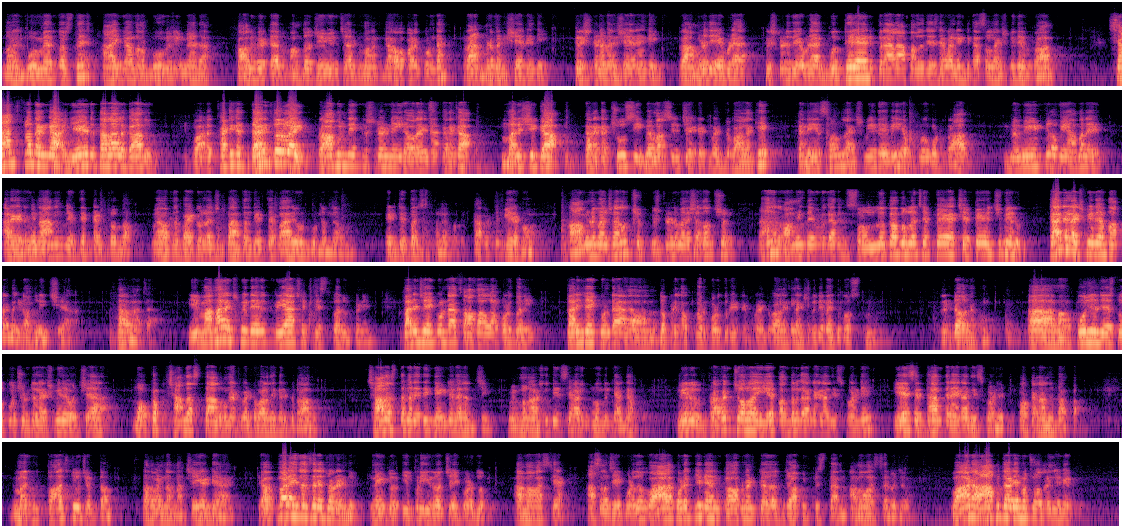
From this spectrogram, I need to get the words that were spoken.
మన భూమి మీదకి వస్తే హాయిగా మన భూమిని మీద కాలు పెట్టారు మనతో జీవించారని మనం గర్వపడకుండా రాముడు మనిషేనండి కృష్ణుడు మనిషేనండి రాముడు దేవుడా కృష్ణుడు దేవుడా బుద్ధి లేని ప్రలాపనలు చేసే వాళ్ళ ఇంటికి అసలు లక్ష్మీదేవి రాదు. శాశ్వతంగా ఏడు తరాలు కాదు వాళ్ళు కటిక దరిద్రులై రాముణ్ణి కృష్ణుడిని ఎవరైనా కనుక మనిషిగా కనుక చూసి విమర్శించేటటువంటి వాళ్ళకి కనీసం లక్ష్మీదేవి ఎప్పుడు కూడా రాదు. ఇప్పుడు మీ ఇంట్లో మీ అమ్మని అడగండి మీ నాన్నని మీరు తిట్టండి చూద్దాం. ఎవరిని బయట వాళ్ళు వచ్చి భర్తను తిడితే భార్య ఊరుకుంటుందేమో? ఎట్టి పరిస్థితులు ఎవరు కాబట్టి మీరు రాముడి మనిషి అనొచ్చు కృష్ణుడి మనిషి అనొచ్చు. రాముడి దేవుడు కాదు సొల్లు కబుర్లో చెప్పే చెప్పేయచ్చు మీరు. కానీ లక్ష్మీదేవి మాత్రం మీకు డబ్బులు ఇచ్చేయాలి. తర్వాత ఈ మహాలక్ష్మీదేవి క్రియాశక్తి స్వరూపిణి. పని చేయకుండా సోఫాల్లో పడుకొని పని చేయకుండా దుప్పటి కప్పుకొని పడుకునేటటువంటి వాళ్ళకి లక్ష్మీదేవి ఎందుకు వస్తుంది? రెండో రకం. ఆ పూజలు చేస్తూ కూర్చుంటే లక్ష్మీదేవి వచ్చేయాలా? మొక్క ఛాందస్తాలు ఉన్నటువంటి వాళ్ళ దగ్గరికి రాదు. ఛాదస్థం అనేది నెగిటివ్ ఎనర్జీ మిమ్మల్ని అడుగు తీసి అడుగు ముందుకు వెళ్ళినప్పుడు మీరు ప్రపంచంలో ఏ పంతులుగానైనా తీసుకోండి ఏ సిద్ధాంతినైనా తీసుకోండి. ఒక్క నన్ను తప్ప. మనం పాజిటివ్ చెప్తాం. చదవండి అమ్మా చేయండి అని. ఎవరైనా సరే చూడండి. నెగిటివ్ ఇప్పుడు ఈ రోజు చేయకూడదు. అమావాస్య. అసలు చేయకూడదు. వాళ్ళ కొడుక్కి నేను గవర్నమెంట్ జాబ్ ఇప్పిస్తాను అమావాస్య రోజు. వాడు ఆపుతాడేమో చూడండి మీకు.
